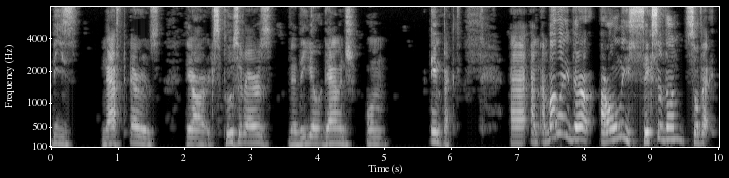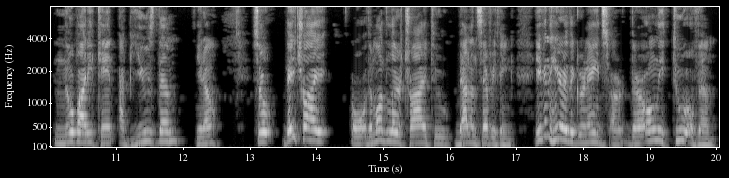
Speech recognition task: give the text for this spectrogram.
these Naft arrows. They are explosive arrows that deal damage on impact. Uh, and, and by the way, there are only six of them, so that nobody can abuse them, you know? So they try, or the modeler try to balance everything. Even here, the grenades are, there are only two of them.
